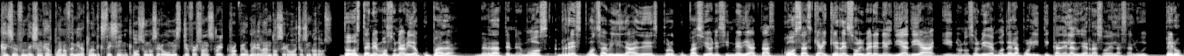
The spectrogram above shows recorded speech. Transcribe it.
Kaiser Foundation Health Plan of the Mid-Atlantic Stay Inc., 2101 East Jefferson Street, Rockville, Maryland, 20852. Todos tenemos una vida ocupada, ¿verdad? Tenemos responsabilidades, preocupaciones inmediatas, cosas que hay que resolver en el día a día y no nos olvidemos de la política, de las guerras o de la salud. Pero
